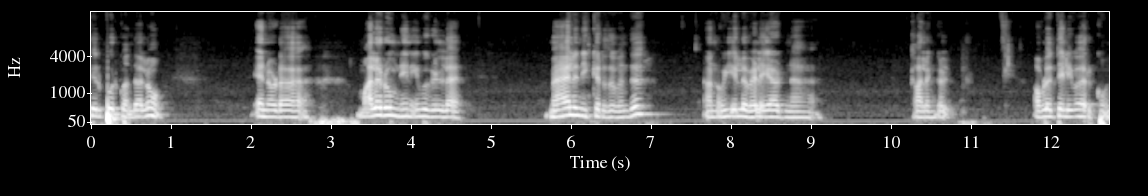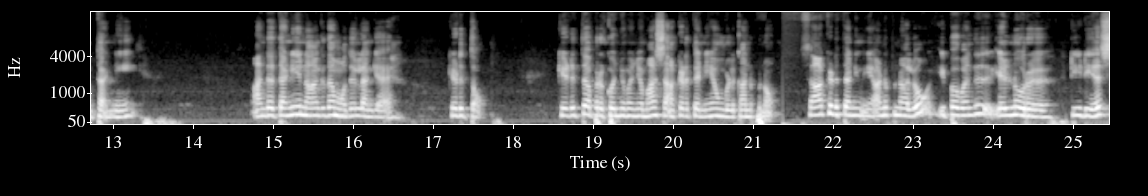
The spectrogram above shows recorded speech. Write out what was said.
திருப்பூருக்கு வந்தாலும் என்னோட மலரும் நினைவுகளில் மேலே நிற்கிறது வந்து நான் உயிரில் விளையாடின காலங்கள். அவ்வளோ தெளிவாக இருக்கும் தண்ணி. அந்த தண்ணியை நாங்கள் தான் முதல்ல அங்கே கெடுத்தோம். கெடுத்து அப்புறம் கொஞ்சம் கொஞ்சமாக சாக்கடை தண்ணியை உங்களுக்கு அனுப்பினோம் சாக்கடை தண்ணி அனுப்புனாலும் இப்போ வந்து எழுநூறு டிடிஎஸ்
